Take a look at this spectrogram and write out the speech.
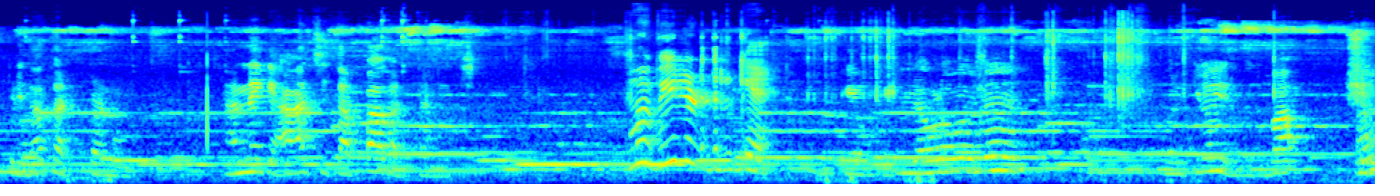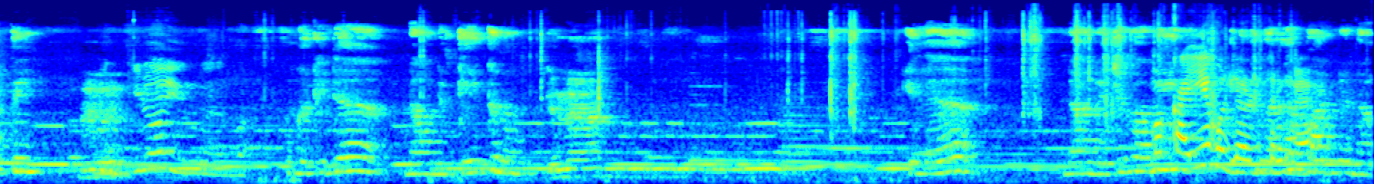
இப்படி தான் கட் பண்ணணும். அன்னைக்கு ஆச்சி தப்பாக கட் பண்ணிடுச்சு அம்மா வீடு எடுத்துட்டு இருக்கேன். Okay okay. எவ்வளோ ஒரு கிலோ இருபது ரூபா. சக்தி. ஒரு கிலோ இருபது ரூபா. உங்ககிட்ட நான் ஒன்று கேட்கணும். என்ன? நிஜமாவே கையை கொஞ்சம் எடுத்துருங்க. நல்லா பாடினேனா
